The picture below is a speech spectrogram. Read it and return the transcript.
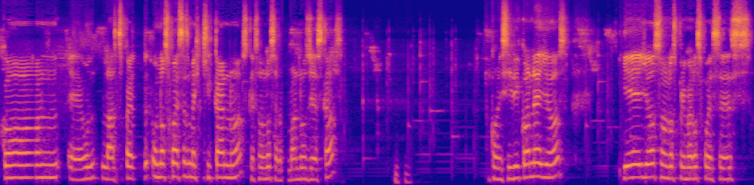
con eh, las, unos jueces mexicanos que son los hermanos Yescas. Coincidí con ellos y ellos son los primeros jueces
